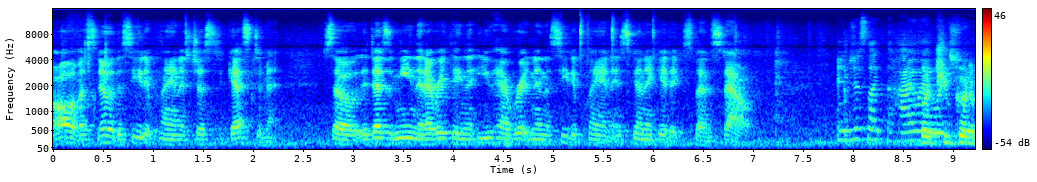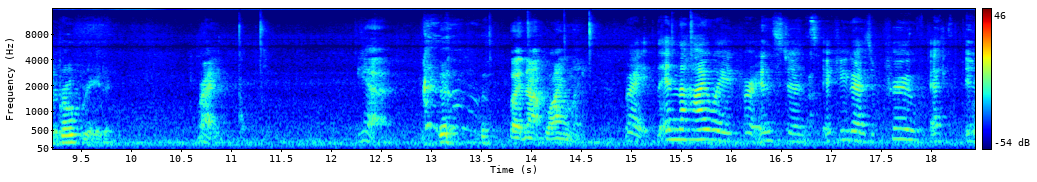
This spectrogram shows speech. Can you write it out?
all of us know the CEDIT plan is just a guesstimate. So it doesn't mean that everything that you have written in the CEDIT plan is gonna get expensed out. and just like the highway, But which you could appropriate it. Right. Yeah, but not blindly. Right, in the highway, for instance, if you guys approve at, in,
